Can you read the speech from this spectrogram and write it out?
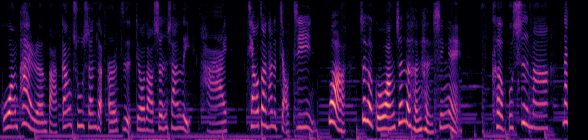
国王派人把刚出生的儿子丢到深山里，还挑断他的脚筋。哇，这个国王真的很狠心哎！可不是吗？那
